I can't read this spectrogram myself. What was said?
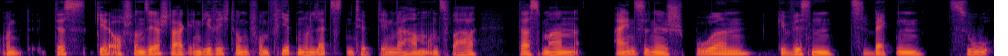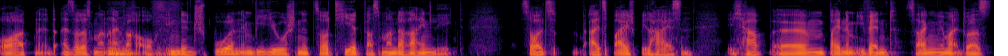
Und das geht auch schon sehr stark in die Richtung vom vierten und letzten Tipp, den wir haben, und zwar, dass man einzelne Spuren gewissen Zwecken zuordnet. Also, dass man Mhm. einfach auch in den Spuren im Videoschnitt sortiert, was man da reinlegt. Soll es als Beispiel heißen, ich habe ähm, bei einem Event, sagen wir mal, du hast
